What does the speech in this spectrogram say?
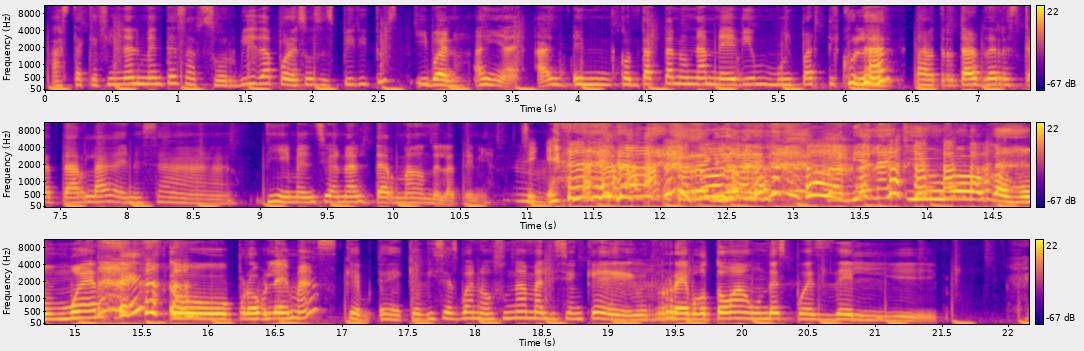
hasta que finalmente es absorbida por esos espíritus y bueno, ahí, ahí, en- contactan una medium muy particular para tratar de rescatarla en esa dimensión alterna donde la tenían. Sí. Correcto. También aquí hubo como muertes o problemas que, eh, que dices, bueno, es una maldición que rebotó aún después del... pues,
